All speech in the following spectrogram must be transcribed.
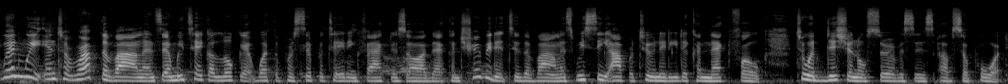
When we interrupt the violence and we take a look at what the precipitating factors are that contributed to the violence, we see opportunity to connect folk to additional services of support.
